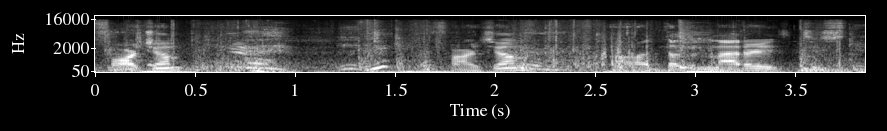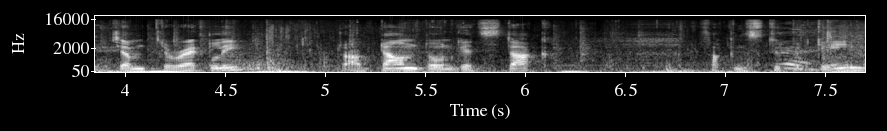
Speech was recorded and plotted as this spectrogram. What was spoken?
Far jump. Far jump. Uh, doesn't matter. It's just jump directly. Drop down. Don't get stuck. Fucking stupid game.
